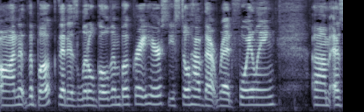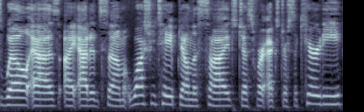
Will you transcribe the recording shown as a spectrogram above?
on the book that is little golden book right here. So you still have that red foiling. Um, as well as I added some washi tape down the sides just for extra security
